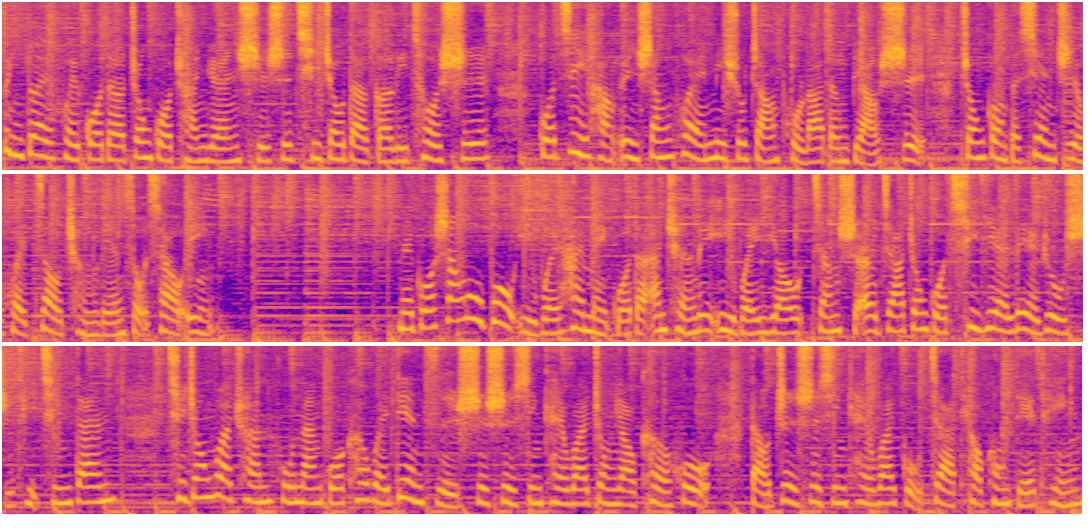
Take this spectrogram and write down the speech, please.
并对回国的中国船员实施七周的隔离措施。国际航运商会秘书长普拉登表示，中共的限制会造成连锁效应。美国商务部以危害美国的安全利益为由，将十二家中国企业列入实体清单。其中外传湖南国科微电子是世新 KY 重要客户，导致世新 KY 股价跳空跌停，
